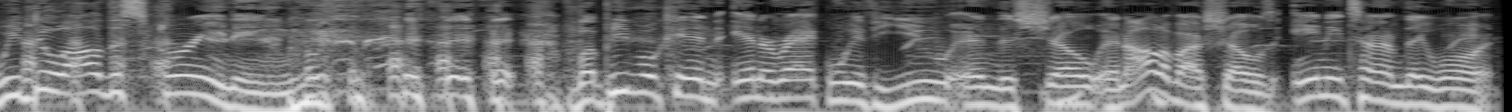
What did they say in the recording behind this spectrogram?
we do all the screening, but people can interact with you and the show and all of our shows anytime they want.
